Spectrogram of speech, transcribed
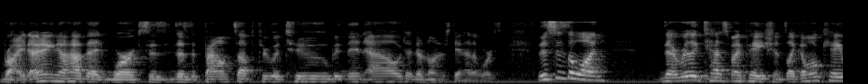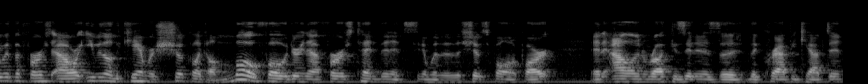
right, I don't even know how that works. Is, does it bounce up through a tube and then out? I don't understand how that works. This is the one that really tests my patience. Like, I'm okay with the first hour, even though the camera shook like a mofo during that first 10 minutes, you know, when the, the ship's falling apart. And Alan Ruck is in it as the, the crappy captain.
